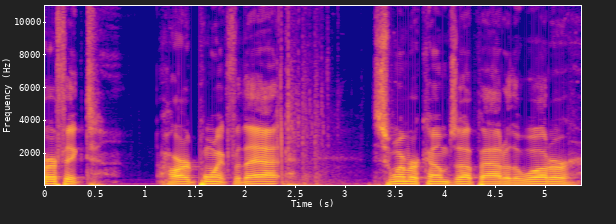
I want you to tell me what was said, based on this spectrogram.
Perfect hard point for that. Swimmer comes up out of the water,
